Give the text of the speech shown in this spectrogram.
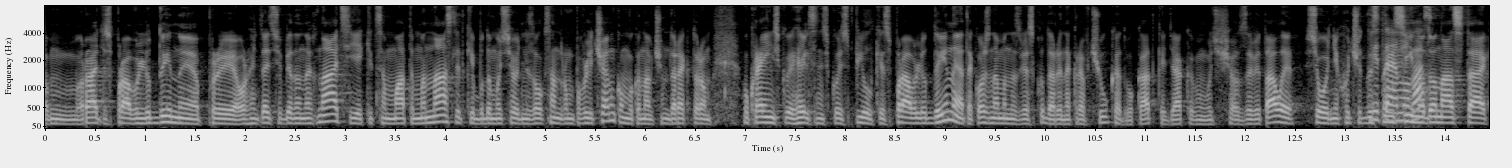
ем, Раді з прав людини при Організації Об'єднаних Націй, які це матиме наслідки. Будемо сьогодні з Олександром Павліченком, виконавчим директором Української гельсінської спілки з прав людини. А також з нами на зв'язку Дарина Кравчук, адвокатка. Дякуємо, що завітали сьогодні, хоч і дистанційно до нас. Так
